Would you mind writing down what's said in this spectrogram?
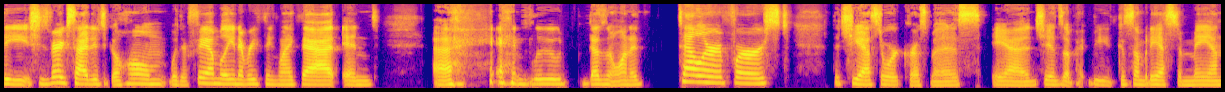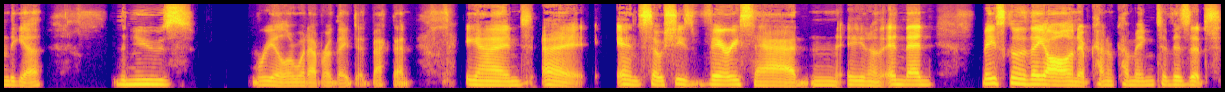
the she's very excited to go home with her family and everything like that and uh and lou doesn't want to tell her at first that she has to work christmas and she ends up because somebody has to man the uh, the news reel or whatever they did back then and uh and so she's very sad and you know and then basically they all end up kind of coming to visit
